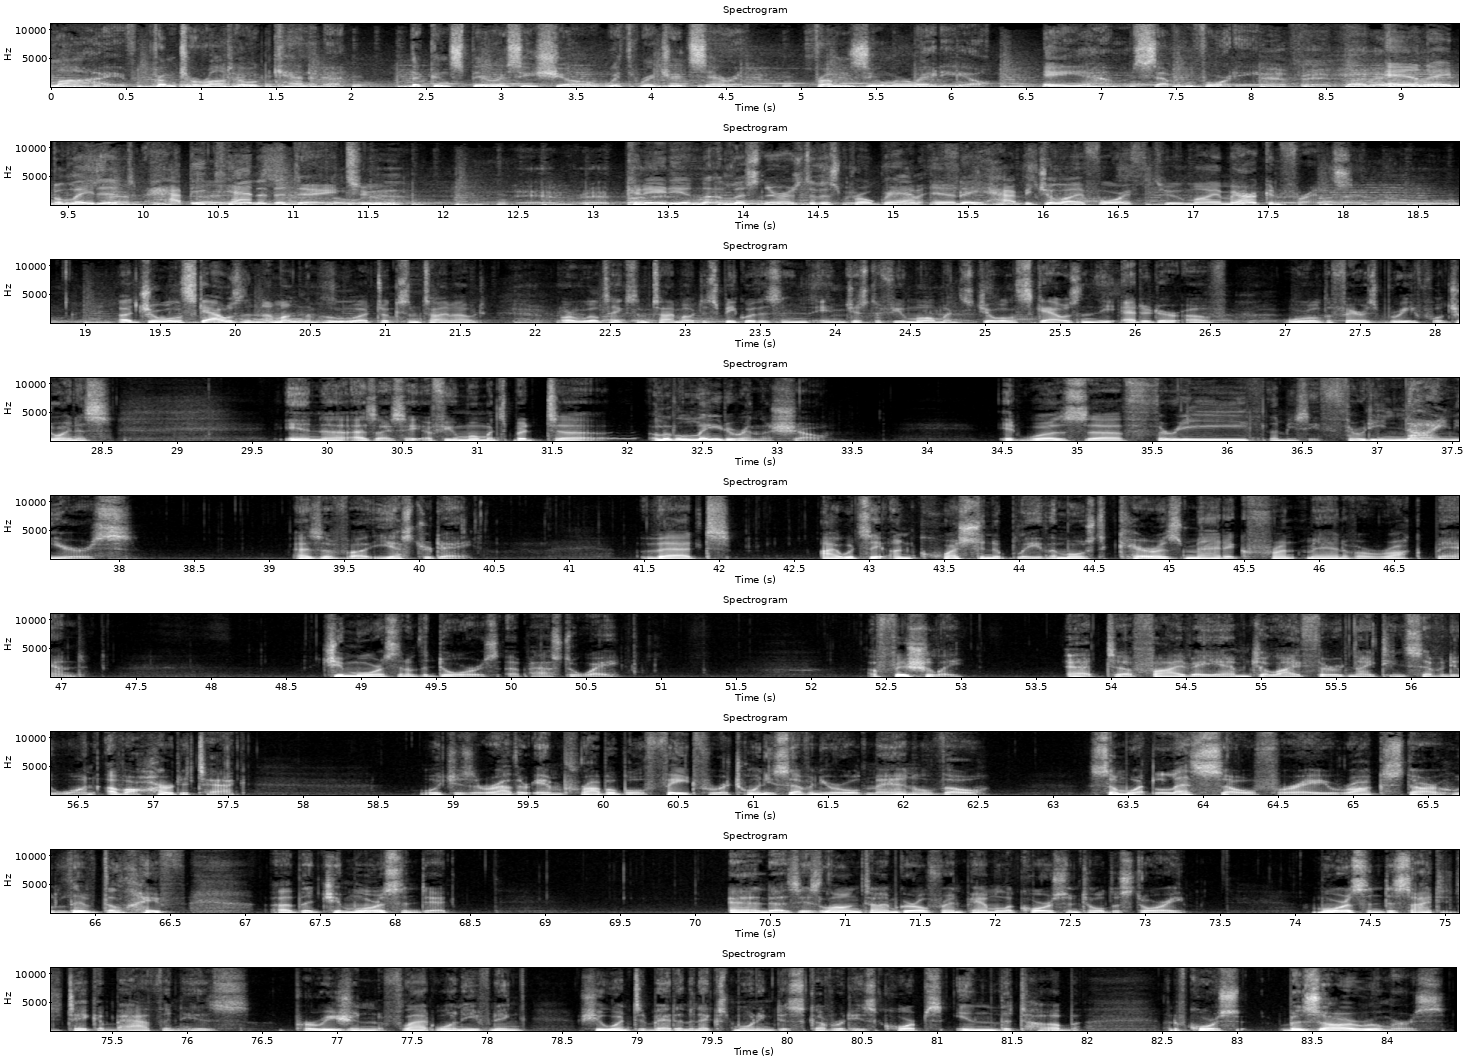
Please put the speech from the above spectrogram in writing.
Live from Toronto, Canada, The Conspiracy Show with Richard Syrett from Zoomer Radio, AM 740. Everybody And a belated Happy Canada Day to. Everybody Canadian listeners to this program, and a happy July 4th to my American friends. Uh, Joel Skousen among them, who uh, took some time out, or will take some time out to speak with us in, in just a few moments. Joel Skousen, the editor of World Affairs Brief, will join us in, uh, as I say, a few moments. But uh, a little later in the show, it was uh, 30, let me see, 39 years as of uh, yesterday that I would say unquestionably the most charismatic frontman of a rock band, Jim Morrison of The Doors, uh, passed away. Officially, at uh, 5 a.m., July 3rd, 1971, of a heart attack, which is a rather improbable fate for a 27 year old man, although somewhat less so for a rock star who lived the life uh, that Jim Morrison did. And as his longtime girlfriend Pamela Courson told the story, Morrison decided to take a bath in his Parisian flat one evening. She went to bed and the next morning discovered his corpse in the tub. And of course, bizarre rumors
